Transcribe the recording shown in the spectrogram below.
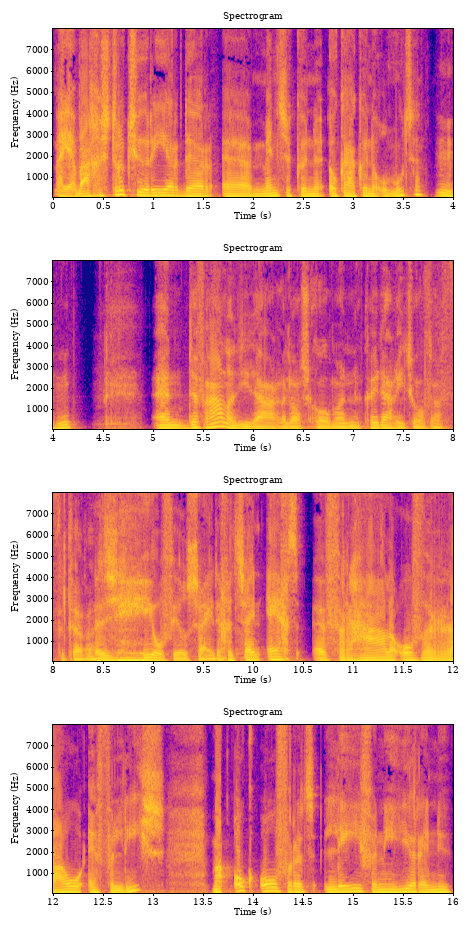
nou ja, waar gestructureerder eh, mensen kunnen, elkaar kunnen ontmoeten. Mhm. En de verhalen die daar loskomen, kun je daar iets over vertellen? Dat is heel veelzijdig. Het zijn echt verhalen over rouw en verlies. Maar ook over het leven hier en nu.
